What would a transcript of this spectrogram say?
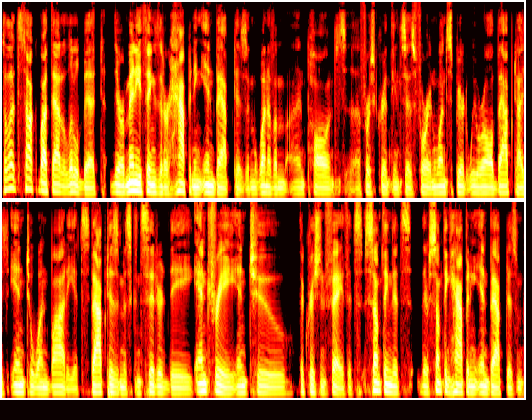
So let's talk about that a little bit. There are many things that are happening in baptism. One of them, and Paul in uh, First Corinthians says, "For in one Spirit we were all baptized into one body." It's baptism is considered the entry into the Christian faith. It's something that's there's something happening in baptism.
